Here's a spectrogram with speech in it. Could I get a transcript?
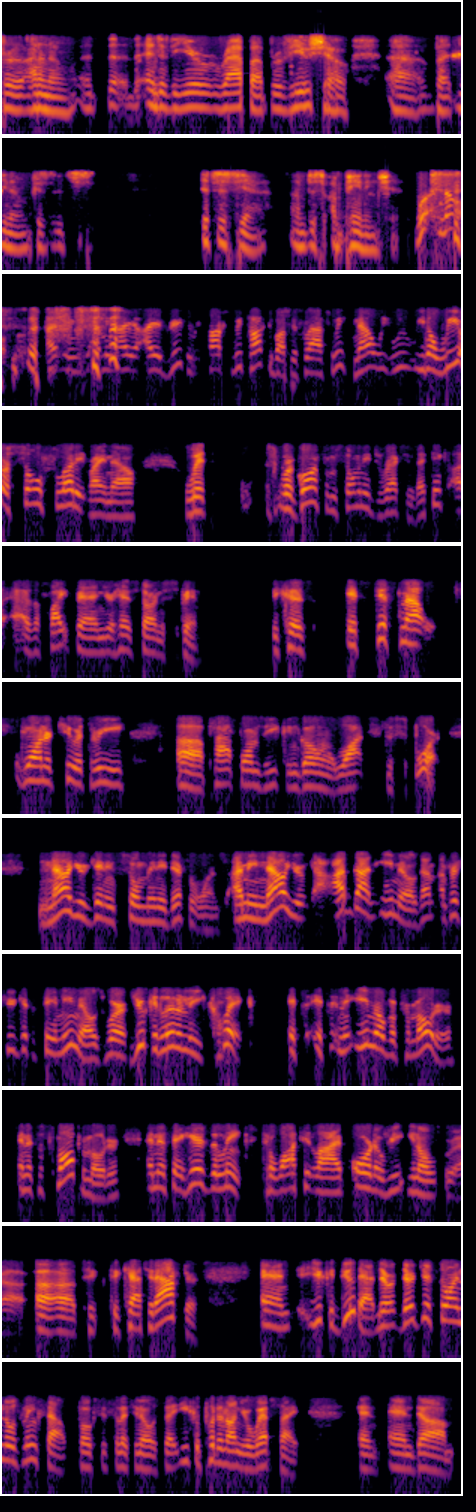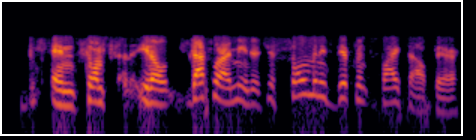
for I don't know the, the end of the year wrap up review show. Uh, but you know, because it's it's just yeah. I'm just I'm painting shit. Well, no, I mean, I mean, I, I agree. We talked we talked about this last week. Now we, we you know we are so flooded right now with we're going from so many directions. I think uh, as a fight fan, your head's starting to spin because it's just not one or two or three uh, platforms that you can go and watch the sport. Now you're getting so many different ones. I mean, now you're. I've gotten emails. I'm, I'm pretty sure you get the same emails where you could literally click. It's it's an email of a promoter, and it's a small promoter, and they say, "Here's the link to watch it live or to re, you know uh, uh, to to catch it after." And you could do that. They're they're just throwing those links out, folks, just to let you know, so you could put it on your website, and and um, and so I'm, you know, that's what I mean. There's just so many different fights out there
